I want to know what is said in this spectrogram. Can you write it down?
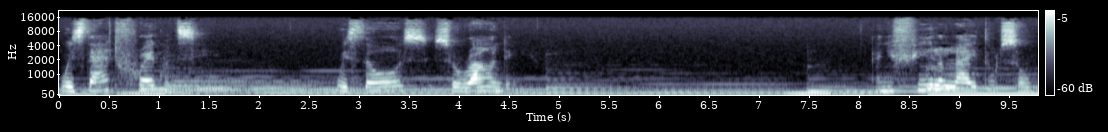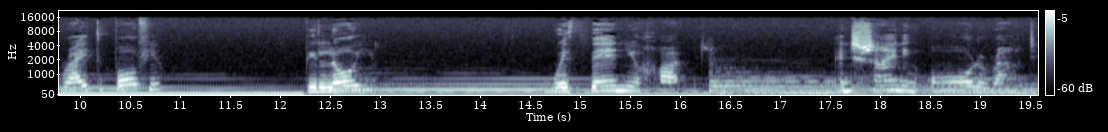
With that frequency with those surrounding you. And you feel a light also right above you, below you, within your heart, and shining all around you.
